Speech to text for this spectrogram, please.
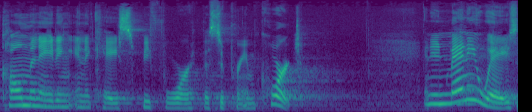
culminating in a case before the Supreme Court. And in many ways,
